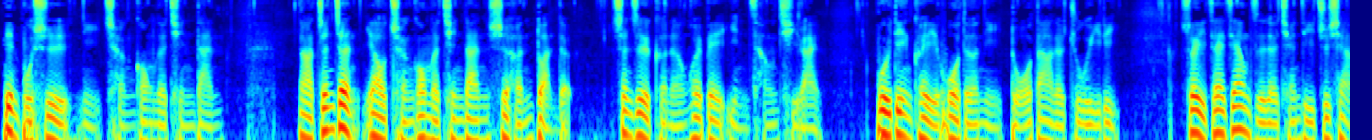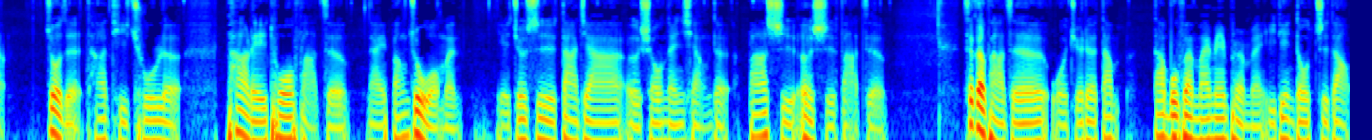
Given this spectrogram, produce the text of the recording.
并不是你成功的清单。那真正要成功的清单是很短的，甚至可能会被隐藏起来，不一定可以获得你多大的注意力。所以在这样子的前提之下，作者他提出了帕雷托法则来帮助我们。也就是大家耳熟能详的八十二十法则，这个法则，我觉得大大部分 MyMapper 们一定都知道，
